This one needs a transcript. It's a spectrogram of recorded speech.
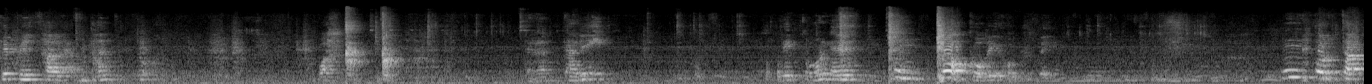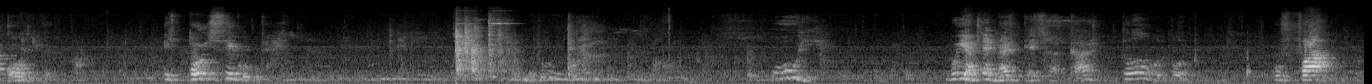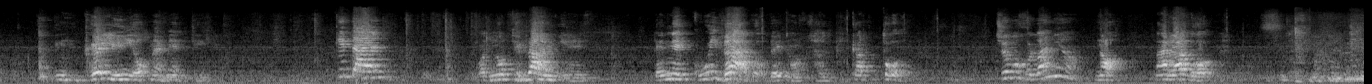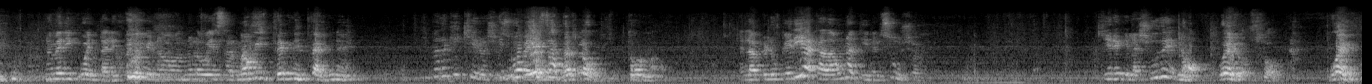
que pesara tanto. Trataré de poner un poco de orden. Un portafolio. Estoy segura. Uy, voy a tener que sacar todo. Ufa, ¿en qué lío me metí? ¿Qué tal? Cuando te bañes, ten cuidado de no salpicar todo. ¿Yo mojo el baño? No, Maradona. No me di cuenta, les juro que no, no lo voy a hacer ¿No más. viste mi pene? ¿Y para qué quiero yo Y su podías pelo? haberlo visto, ¿no? En la peluquería cada una tiene el suyo. ¿Quiere que la ayude? No, puedo sola. Puedo.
